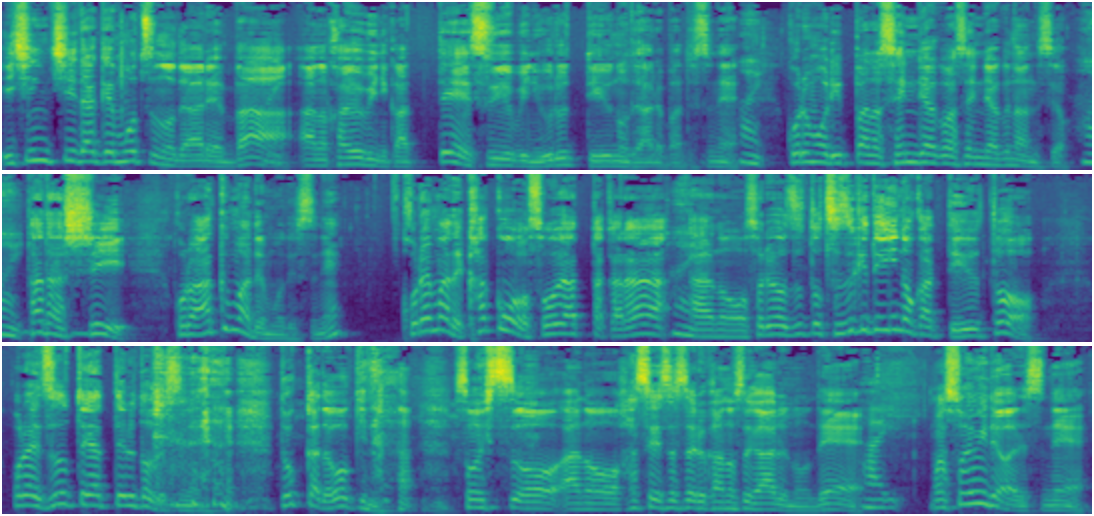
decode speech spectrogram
一、はい、日だけ持つのであれば、あの、火曜日に買って水曜日に売るっていうのであればですね、はい、これも立派な戦略は戦略なんですよ。はい、ただし、これはあくまでもですね、これまで過去そうやったから、はい、あの、それをずっと続けていいのかっていうと、これずっとやってるとですね、どっかで大きな 損失を、あの、発生させる可能性があるので、はい、まあそういう意味ではですね、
